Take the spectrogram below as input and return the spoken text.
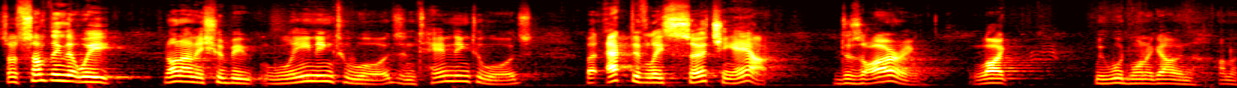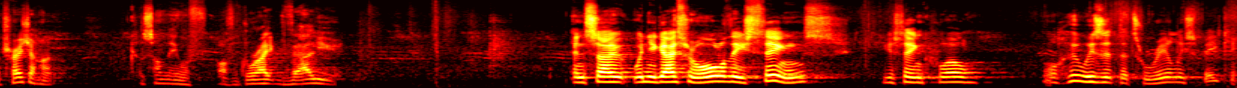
So it's something that we not only should be leaning towards and tending towards, but actively searching out, desiring, like we would want to go on a treasure hunt, because something of, of great value. And so when you go through all of these things, you think, well, well, who is it that's really speaking?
